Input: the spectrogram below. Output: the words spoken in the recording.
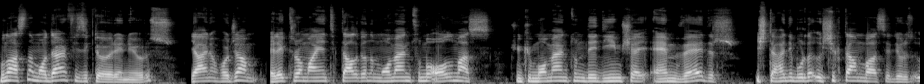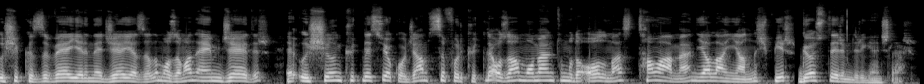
Bunu aslında modern fizikte öğreniyoruz. Yani hocam elektromanyetik dalganın momentumu olmaz. Çünkü momentum dediğim şey mv'dir. İşte hani burada ışıktan bahsediyoruz. Işık hızı V yerine C yazalım. O zaman mc'dir. E, ışığın kütlesi yok hocam. Sıfır kütle. O zaman momentumu da olmaz. Tamamen yalan yanlış bir gösterimdir gençler.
